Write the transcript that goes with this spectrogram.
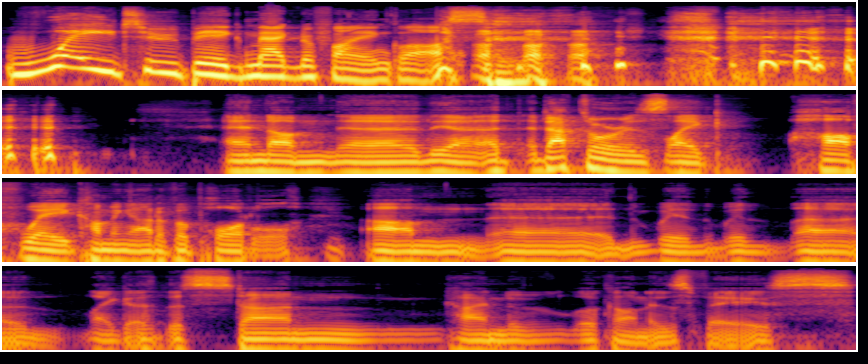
way too big magnifying glass. and um, uh, the uh, adaptor is like halfway coming out of a portal, um, uh, with with uh, like a, a stern kind of look on his face.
